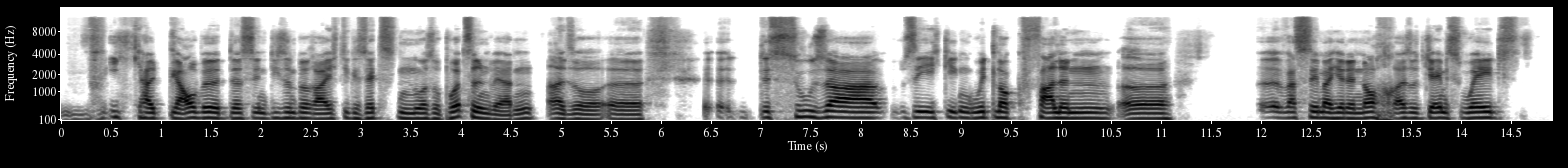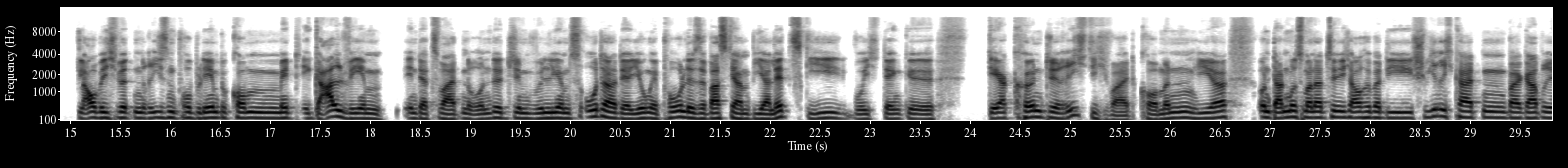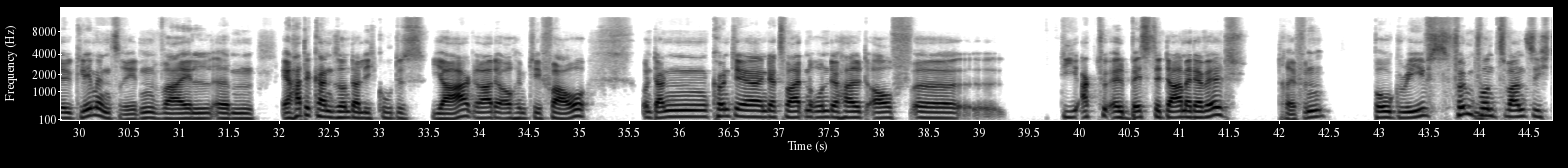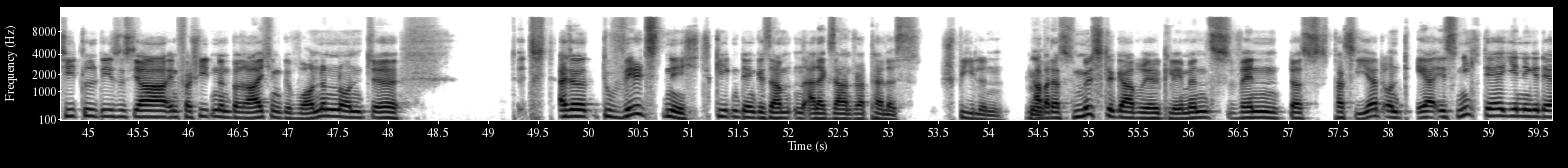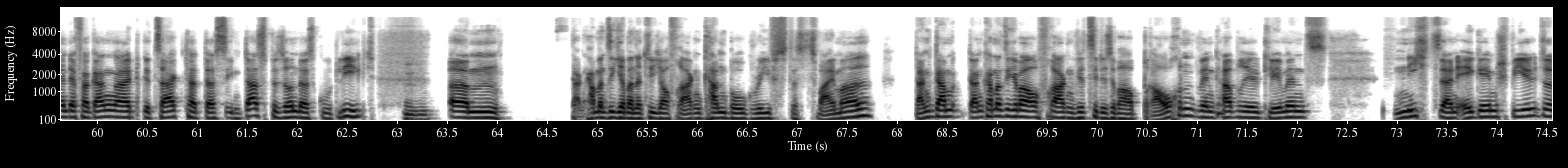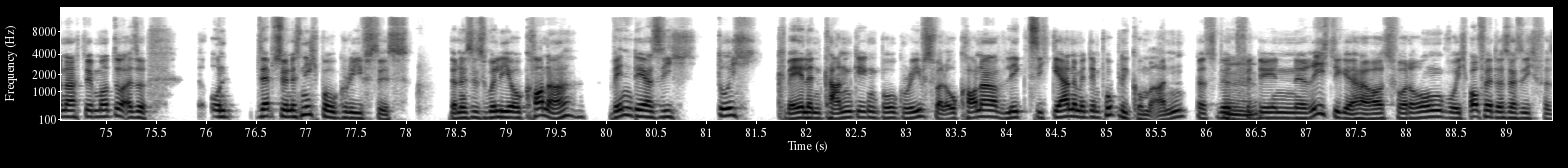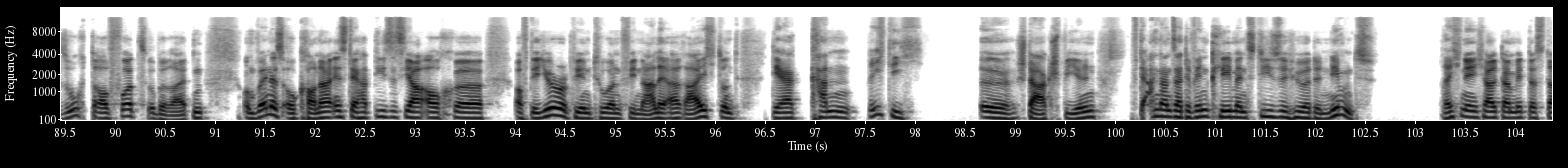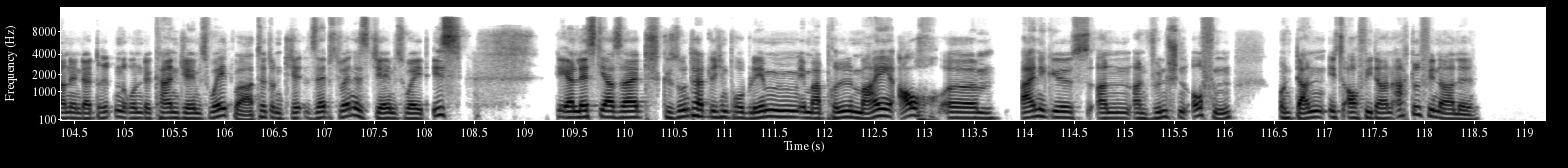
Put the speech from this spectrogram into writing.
ich halt glaube, dass in diesem Bereich die Gesetzten nur so purzeln werden. Also äh, äh das Sousa sehe ich gegen Whitlock fallen. Äh, was sehen wir hier denn noch? Also James Wade, glaube ich, wird ein Riesenproblem bekommen mit egal wem in der zweiten Runde. Jim Williams oder der junge Pole Sebastian Bialecki, wo ich denke, der könnte richtig weit kommen hier. Und dann muss man natürlich auch über die Schwierigkeiten bei Gabriel Clemens reden, weil ähm, er hatte kein sonderlich gutes Jahr, gerade auch im TV. Und dann könnte er in der zweiten Runde halt auf äh, die aktuell beste Dame der Welt treffen. Bo Greaves, 25 mhm. Titel dieses Jahr in verschiedenen Bereichen gewonnen und äh, also du willst nicht gegen den gesamten Alexandra Palace spielen. Ja. Aber das müsste Gabriel Clemens, wenn das passiert. Und er ist nicht derjenige, der in der Vergangenheit gezeigt hat, dass ihm das besonders gut liegt. Mhm. Ähm, dann kann man sich aber natürlich auch fragen, kann Bo Greaves das zweimal? Dann, dann kann man sich aber auch fragen, wird sie das überhaupt brauchen, wenn Gabriel Clemens nicht sein A-Game spielt, so nach dem Motto. Also, und selbst wenn es nicht Bo Greaves ist, dann ist es Willie O'Connor, wenn der sich durchquälen kann gegen Bo Greaves, weil O'Connor legt sich gerne mit dem Publikum an. Das wird mhm. für den eine richtige Herausforderung, wo ich hoffe, dass er sich versucht, darauf vorzubereiten. Und wenn es O'Connor ist, der hat dieses Jahr auch äh, auf der European Tour ein Finale erreicht und der kann richtig äh, stark spielen. Auf der anderen Seite, wenn Clemens diese Hürde nimmt, rechne ich halt damit, dass dann in der dritten Runde kein James Wade wartet. Und selbst wenn es James Wade ist, der lässt ja seit gesundheitlichen Problemen im April, Mai auch ähm, einiges an, an Wünschen offen. Und dann ist auch wieder ein Achtelfinale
